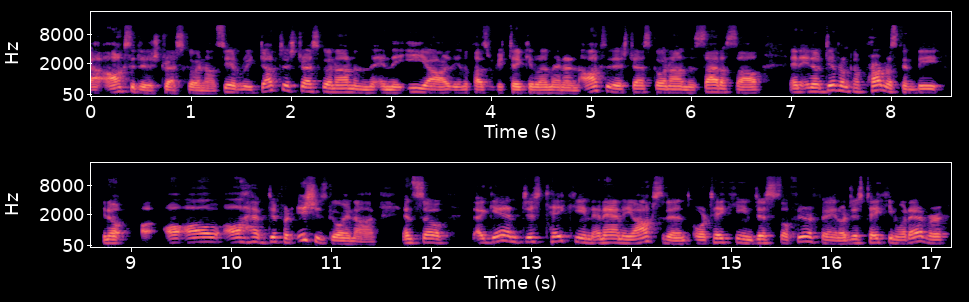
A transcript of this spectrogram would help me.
oxidative stress going on. So you have reductive stress going on in the, in the ER, the endoplasmic reticulum, and an oxidative stress going on in the cytosol. And you know, different compartments can be, you know, all, all all have different issues going on. And so again, just taking an antioxidant or taking just sulforaphane or just taking whatever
